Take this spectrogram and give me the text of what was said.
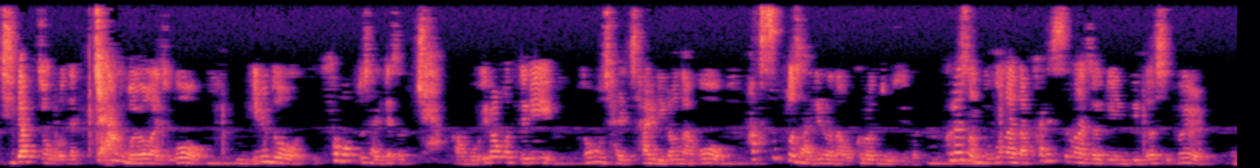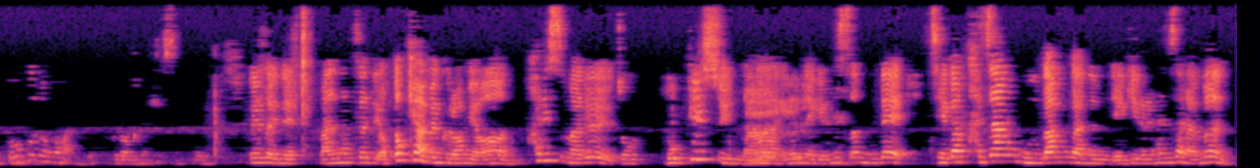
집약적으로 그냥 쫙 모여가지고, 일도, 협업도 잘 돼서 쫙 가고, 이런 것들이 너무 잘, 잘 일어나고, 학습도 잘 일어나고, 그런 조직은. 그래서 누구나 다 카리스마적인 리더십을 꿈꾸는 것 같아요. 그런 면에서. 네. 그래서 이제 많은 학자들이 어떻게 하면 그러면 카리스마를 좀 높일 수 있나, 네. 이런 얘기를 했었는데, 제가 가장 공감 가는 얘기를 한 사람은,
